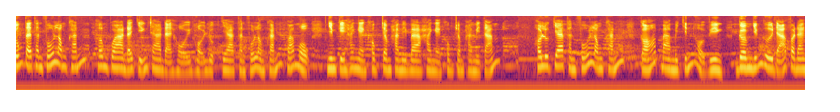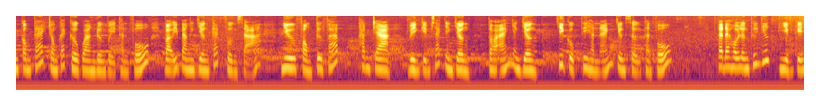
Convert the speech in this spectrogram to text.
Cũng tại thành phố Long Khánh, hôm qua đã diễn ra Đại hội Hội luật gia thành phố Long Khánh khóa 1, nhiệm kỳ 2023-2028. Hội luật gia thành phố Long Khánh có 39 hội viên, gồm những người đã và đang công tác trong các cơ quan đơn vị thành phố và Ủy ban nhân dân các phường xã như Phòng Tư pháp, Thanh tra, Viện Kiểm sát Nhân dân, Tòa án Nhân dân, Chi cục thi hành án dân sự thành phố. Tại đại hội lần thứ nhất, nhiệm kỳ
